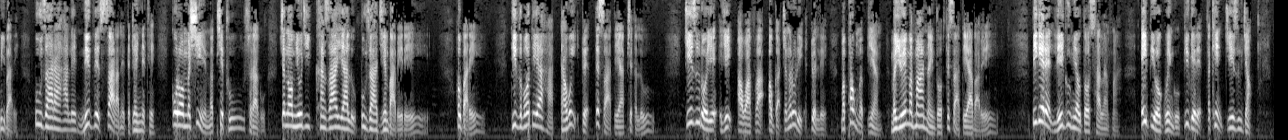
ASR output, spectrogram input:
မိပါတယ် ပူဇာတာဟာလေနေသစ်စတာနဲ့တပြိုင်နက်တည်းကိုတော်မရှိရင်မဖြစ်ဘူးဆိုတာကိုကျွန်တော်မျိုးကြီးခံစားရလို့ပူဇာခြင်းပါပဲတဲ့ဟုတ်ပါတယ်ဒီသဘောတရားဟာဒါဝိဒ်အတွက်တစ္ဆာတရားဖြစ်တယ်လို့ကျေးဇူးတော်ရဲ့အရေးအာဝါသအောက်ကကျွန်တော်တို့တွေအတွက်လေမဖောက်မပြန်မယွင်းမမှားနိုင်သောတစ္ဆာတရားပါပဲပြီးခဲ့တဲ့၄ခုမြောက်သောဆာလံမှာအိပ်ပျော်ခွင့်ကိုပြုခဲ့တဲ့သခင်ကျေးဇူးကြောင့်သ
